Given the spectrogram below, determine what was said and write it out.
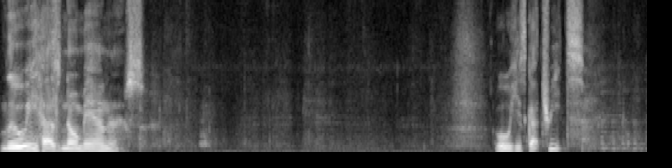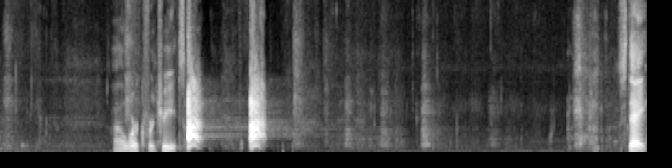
Louis has no manners. Ooh, he's got treats. I'll work for treats. Ah! Ah! Stay.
